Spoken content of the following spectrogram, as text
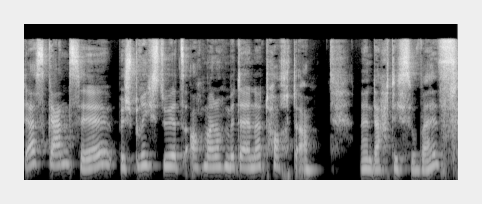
das Ganze besprichst du jetzt auch mal noch mit deiner Tochter. Und dann dachte ich so, was?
